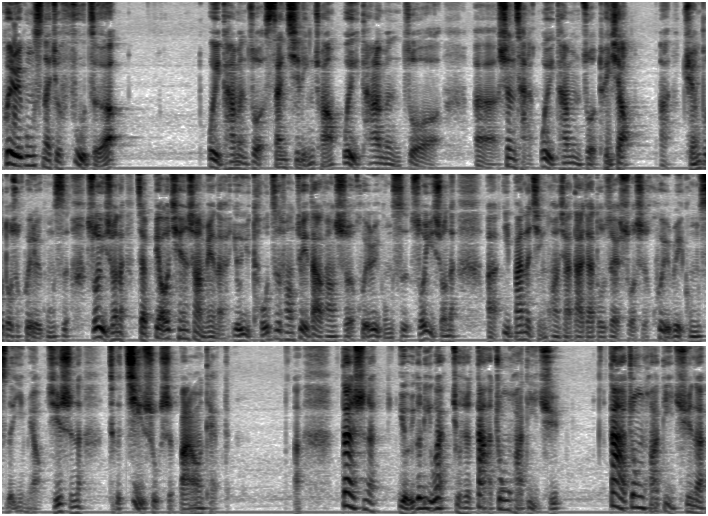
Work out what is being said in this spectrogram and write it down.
辉瑞公司呢就负责。为他们做三期临床，为他们做呃生产，为他们做推销啊，全部都是辉瑞公司。所以说呢，在标签上面呢，由于投资方最大方是辉瑞公司，所以说呢，啊，一般的情况下大家都在说是辉瑞公司的疫苗。其实呢，这个技术是 BioNTech 的啊，但是呢，有一个例外，就是大中华地区。大中华地区呢，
